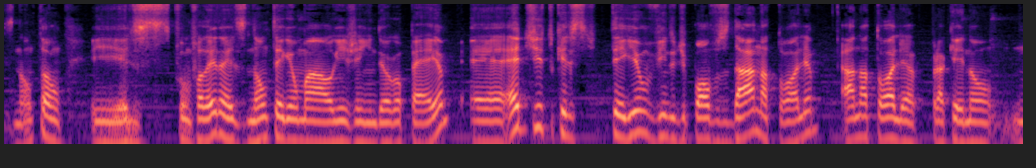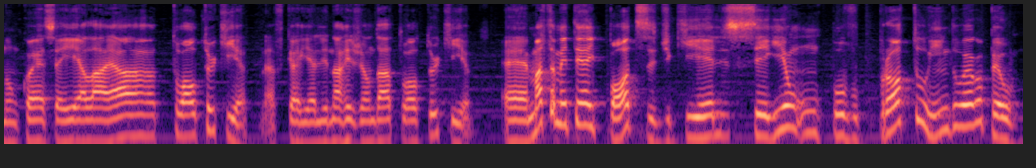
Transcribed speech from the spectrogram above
Eles não estão. E eles, como falei, né, eles não teriam uma origem indo-europeia. É, é dito que eles teriam vindo de povos da Anatólia, a Anatólia, para quem não, não conhece aí, ela é a atual Turquia. Ela ficaria ali na região da atual Turquia. É, mas também tem a hipótese de que eles seriam um povo proto-indo-europeu,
